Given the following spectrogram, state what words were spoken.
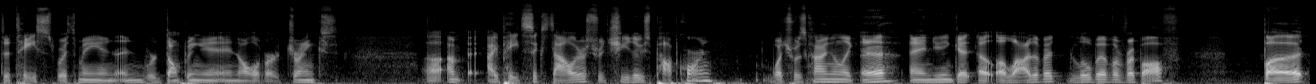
the taste with me, and, and we're dumping it in all of our drinks. Uh, I'm, I paid six dollars for Cheetos popcorn, which was kind of like eh, and you didn't get a, a lot of it. A little bit of a ripoff, but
